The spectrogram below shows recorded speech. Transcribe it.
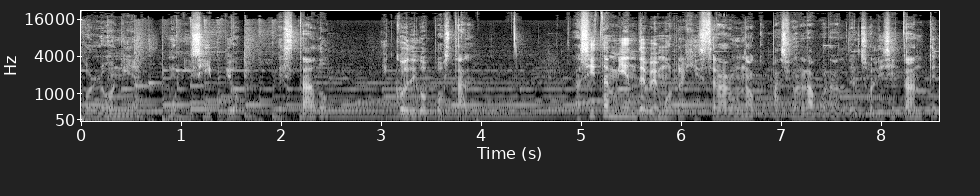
colonia, municipio, estado y código postal. Así también debemos registrar una ocupación laboral del solicitante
